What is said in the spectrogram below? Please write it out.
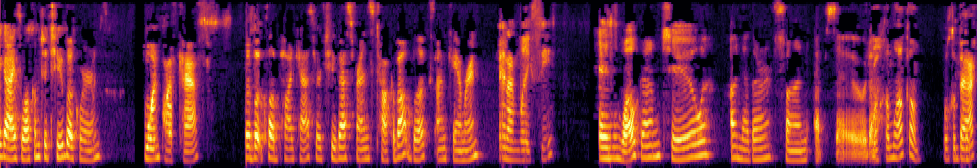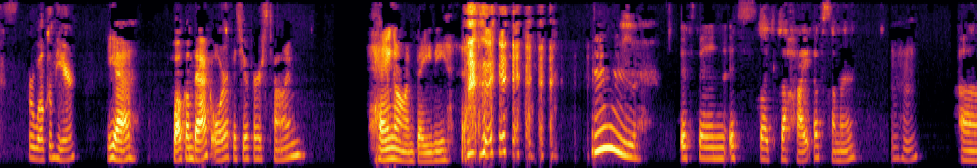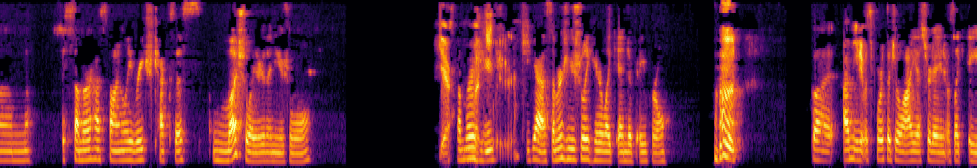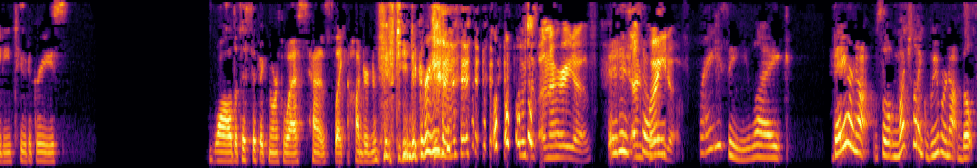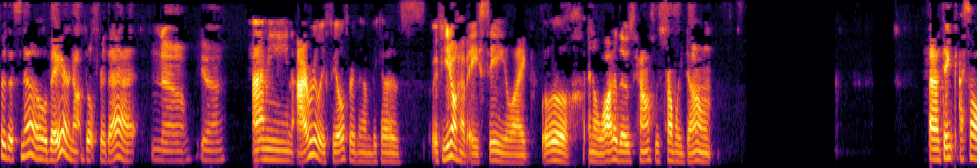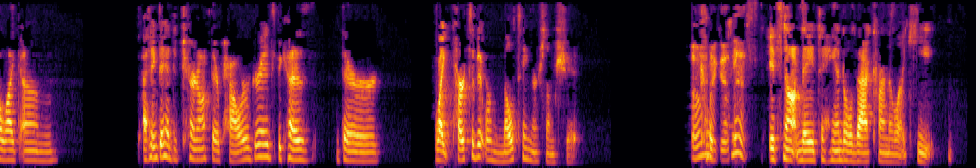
Hey guys, welcome to Two Bookworms, One podcast. the book club podcast where two best friends talk about books. I'm Cameron, And I'm Lacey. and welcome to another fun episode. Welcome, welcome. Welcome back. Or welcome here. Yeah, welcome back, or if it's your first time, hang on, baby. Ooh, it's been it's like the height of summer. hmm Um, summer has finally reached Texas much later than usual. Yeah. Summer's much us- later. Yeah, summer's usually here like end of April. but I mean, it was 4th of July yesterday and it was like 82 degrees. While the Pacific Northwest has like 115 degrees. Which is unheard of. it is so Unheard of. crazy. Like, they are not, so much like we were not built for the snow, they are not built for that. No. Yeah. I mean, I really feel for them because if you don't have AC, like, ugh, and a lot of those houses probably don't. And I think I saw like, um, I think they had to turn off their power grids because their, like parts of it were melting or some shit. Oh my goodness. It's not made to handle that kind of like heat.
